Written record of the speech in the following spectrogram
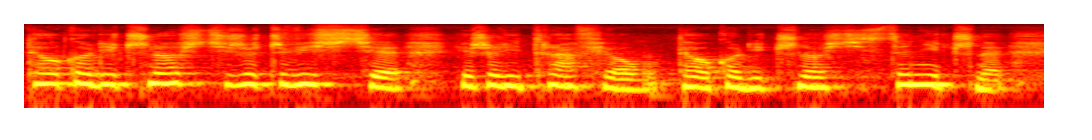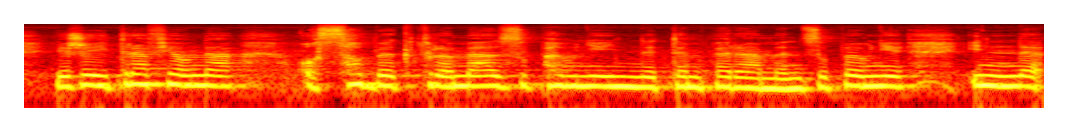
te okoliczności rzeczywiście, jeżeli trafią, te okoliczności sceniczne, jeżeli trafią na osobę, która ma zupełnie inny temperament, zupełnie inne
